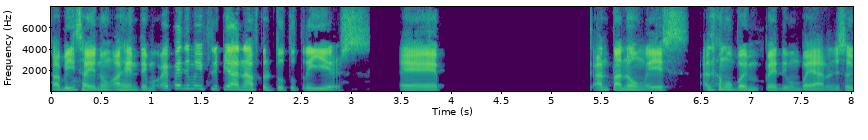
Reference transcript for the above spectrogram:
sabihin sa'yo nung ahente mo, eh pwede mo i-flip yan after 2 to 3 years. Eh, ang tanong is, alam mo ba yung pwede mong bayaran? So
